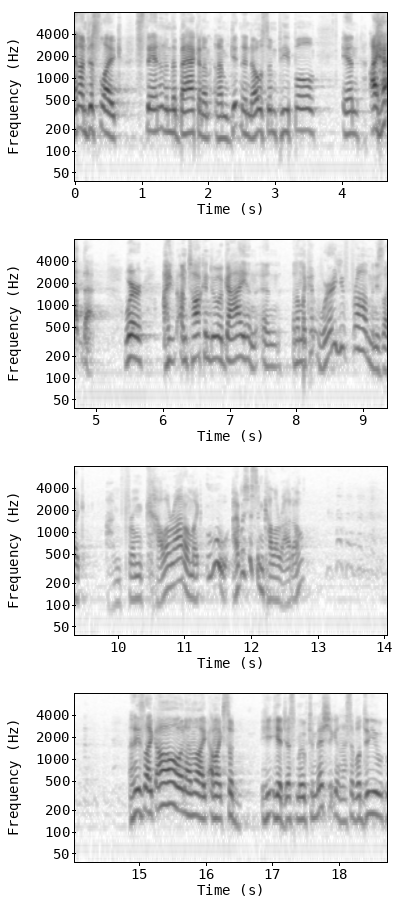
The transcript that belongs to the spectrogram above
And I'm just like standing in the back, and I'm, and I'm getting to know some people. And I had that where I, am talking to a guy and, and, and I'm like, where are you from? And he's like, I'm from Colorado. I'm like, ooh, I was just in Colorado. and he's like, oh, and I'm like, I'm like, so he, he, had just moved to Michigan. And I said, well, do you,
